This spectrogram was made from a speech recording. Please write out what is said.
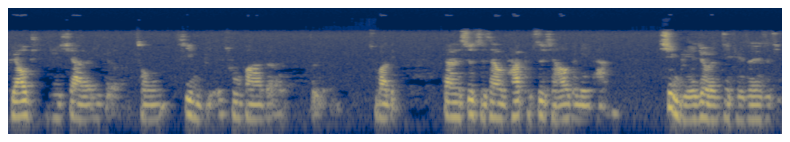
标题去下了一个从性别出发的这个出发点，但事实上他不是想要跟你谈性别就能解决这件事情，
